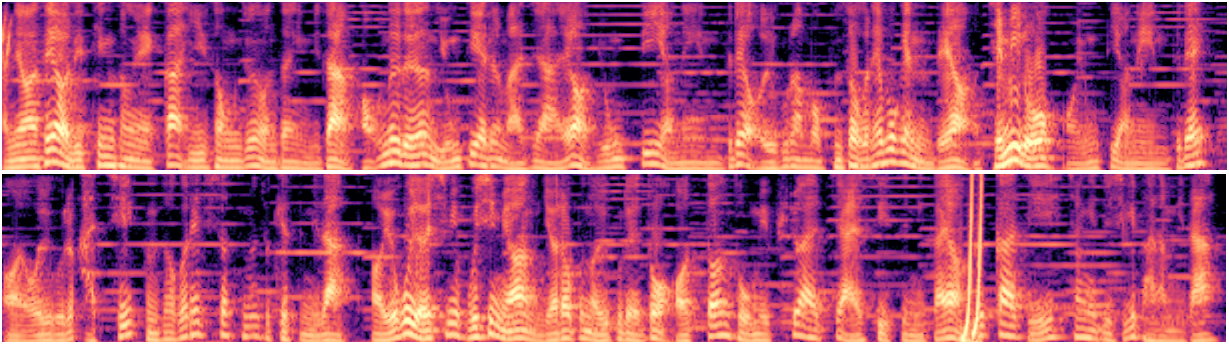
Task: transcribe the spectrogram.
안녕하세요. 리팅 성형외과 이성준 원장입니다. 어, 오늘은 용띠해를 맞이하여 용띠 연예인들의 얼굴을 한번 분석을 해보겠는데요. 재미로 어, 용띠 연예인들의 어, 얼굴을 같이 분석을 해주셨으면 좋겠습니다. 어, 요걸 열심히 보시면 여러분 얼굴에도 어떤 도움이 필요할지 알 수 있으니까요. 끝까지 시청해 주시기 바랍니다.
